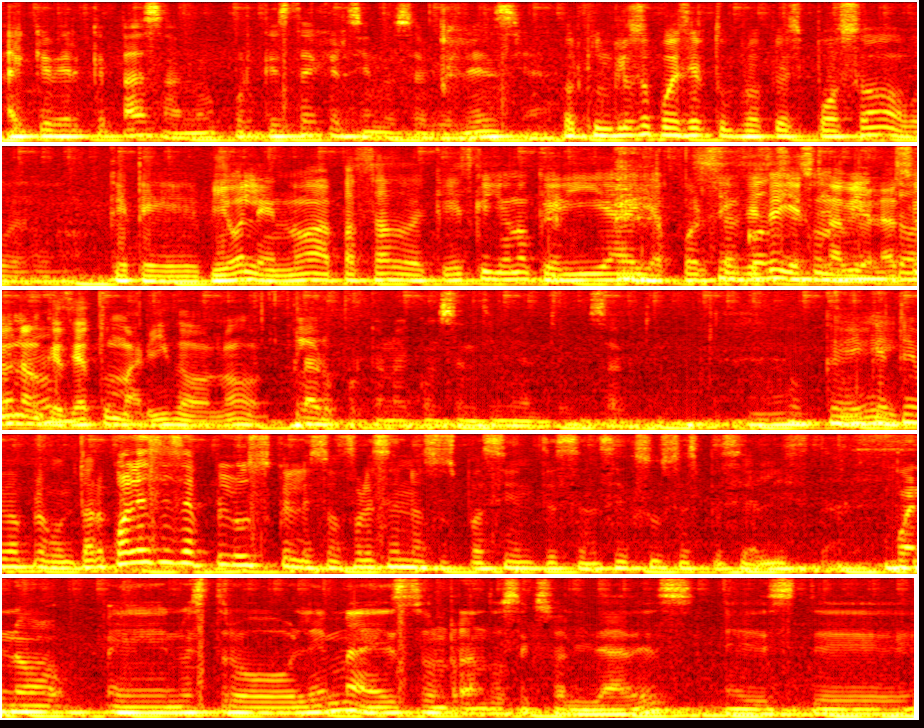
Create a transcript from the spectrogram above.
hay que ver qué pasa, ¿no? ¿Por qué está ejerciendo esa violencia? Porque incluso puede ser tu propio esposo o, que te violen, ¿no? Ha pasado de que es que yo no quería y a fuerzas Sin de eso ya es una violación, ¿no? aunque sea tu marido, ¿no? Claro, porque no hay consentimiento, exacto. Ok, ¿qué te iba a preguntar? ¿Cuál es ese plus que les ofrecen a sus pacientes en sexos especialistas? Bueno, eh, nuestro lema es honrando sexualidades. Este,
